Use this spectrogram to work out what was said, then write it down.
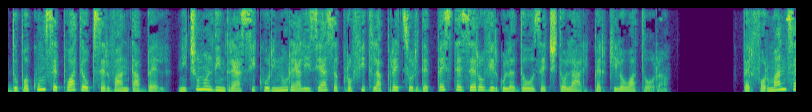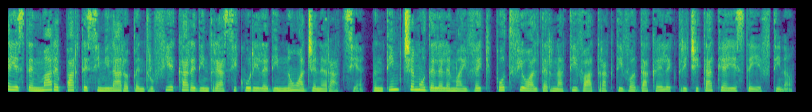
După cum se poate observa în tabel, niciunul dintre asiguri nu realizează profit la prețuri de peste 0,20 dolari per kilowattoră. Performanța este în mare parte similară pentru fiecare dintre asigurile din noua generație, în timp ce modelele mai vechi pot fi o alternativă atractivă dacă electricitatea este ieftină.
